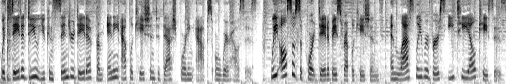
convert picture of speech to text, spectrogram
With Dataddo, you can send your data from any application to dashboarding apps or warehouses. We also support database replications and lastly, reverse ETL cases.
